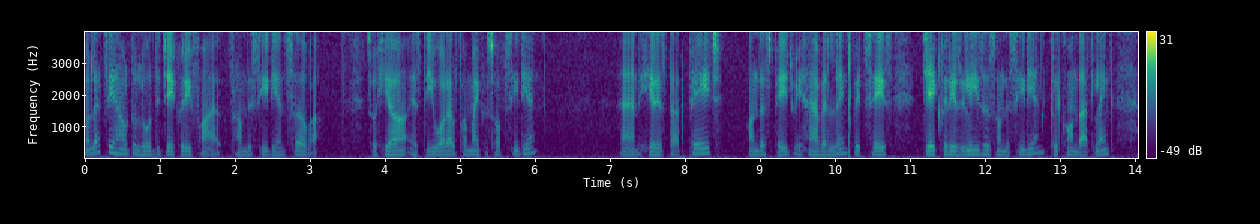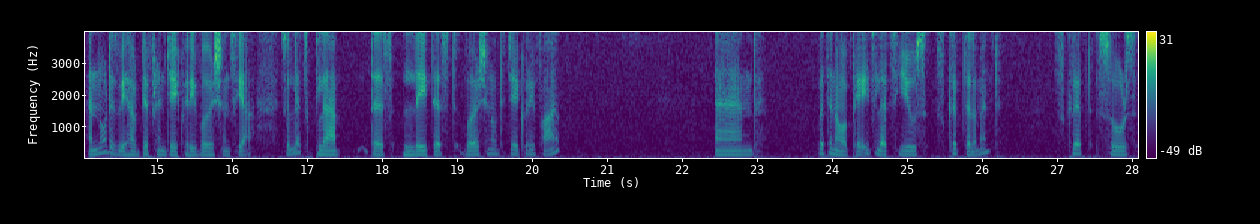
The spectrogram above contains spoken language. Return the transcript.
Now let's see how to load the jQuery file from the CDN server. So here is the URL for Microsoft CDN and here is that page. On this page we have a link which says jQuery releases on the CDN. Click on that link. And notice we have different jQuery versions here. So let's grab this latest version of the jQuery file. And within our page let's use script element. Script source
